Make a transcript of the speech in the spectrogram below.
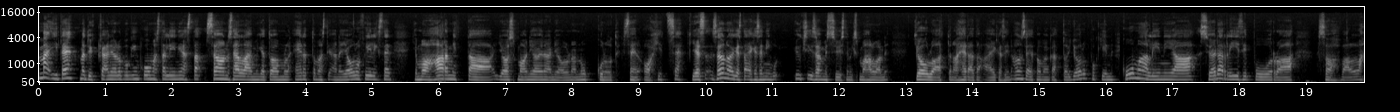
mä itse, mä tykkään joulupukin kuumasta linjasta. Se on sellainen, mikä tuo mulle ehdottomasti aina joulufiiliksen. Ja mua harmittaa, jos mä oon joinain jouluna nukkunut sen ohitse. Ja se on oikeastaan ehkä se niinku yksi isommista syistä, miksi mä haluan jouluaattona herätä aikaisin, on se, että mä voin katsoa joulupukin kuumaa linjaa, syödä riisipuuroa sohvalla.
